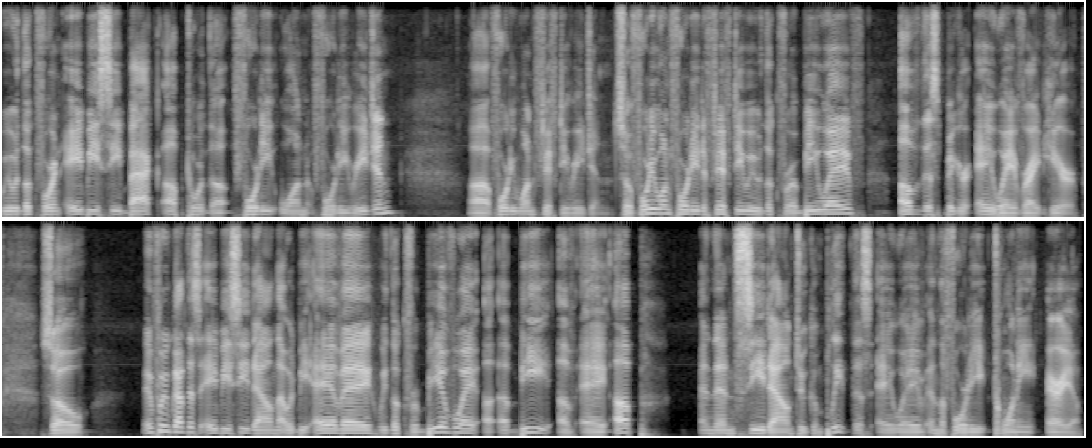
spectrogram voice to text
we would look for an ABC back up toward the 4140 region, uh, 4150 region. So 4140 to 50, we would look for a B wave of this bigger A wave right here. So if we've got this ABC down, that would be A of A. We'd look for B of, way, uh, a B of A up, and then C down to complete this A wave in the 40-20 area.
